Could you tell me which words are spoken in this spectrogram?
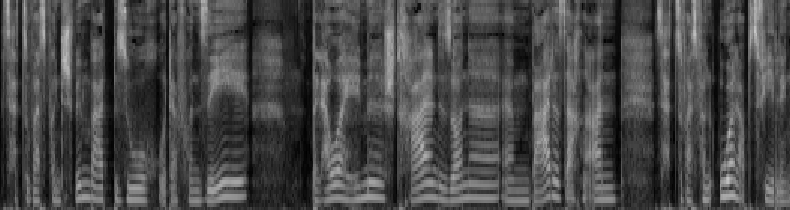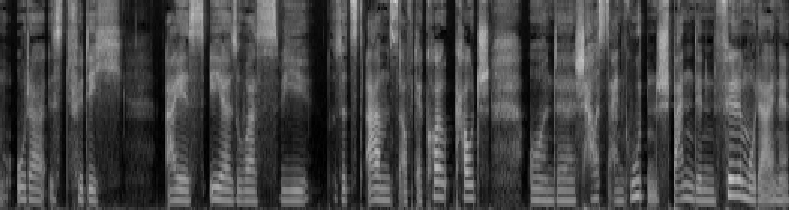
es hat sowas von Schwimmbadbesuch oder von See, blauer Himmel, strahlende Sonne, ähm, Badesachen an. Es hat sowas von Urlaubsfeeling oder ist für dich Eis eher sowas wie du sitzt abends auf der Couch und äh, schaust einen guten, spannenden Film oder eine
